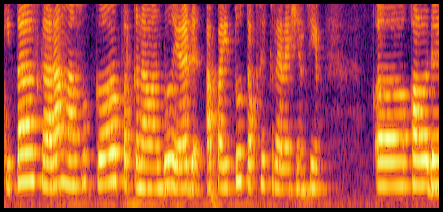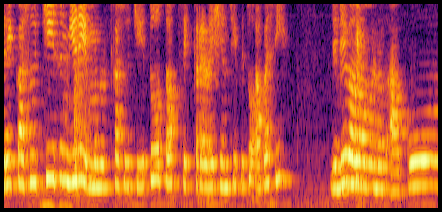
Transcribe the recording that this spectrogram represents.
kita sekarang masuk ke perkenalan dulu ya, apa itu toxic relationship. Eh, kalau dari Kasuci sendiri, menurut Kasuci itu toxic relationship itu apa sih? Jadi kalau menurut aku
